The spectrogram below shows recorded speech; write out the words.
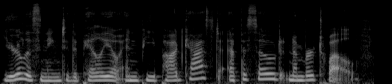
You're listening to the Paleo NP podcast, episode number 12.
